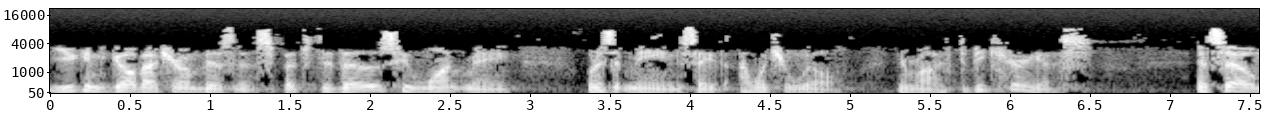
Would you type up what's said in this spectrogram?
you can go about your own business. But to those who want me, what does it mean to say, I want your will in my life? To be curious. And so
